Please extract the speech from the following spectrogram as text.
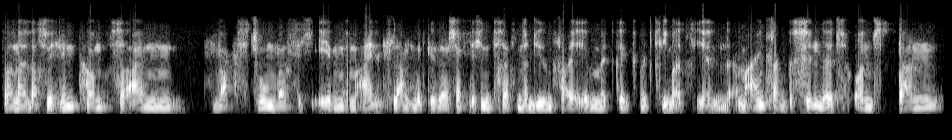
sondern dass wir hinkommen zu einem Wachstum, was sich eben im Einklang mit gesellschaftlichen Interessen, in diesem Fall eben mit, mit Klimazielen im Einklang befindet. Und dann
